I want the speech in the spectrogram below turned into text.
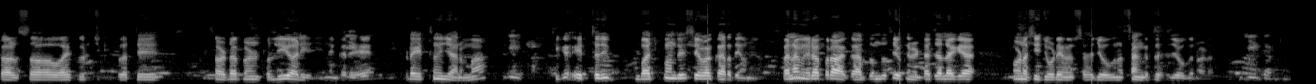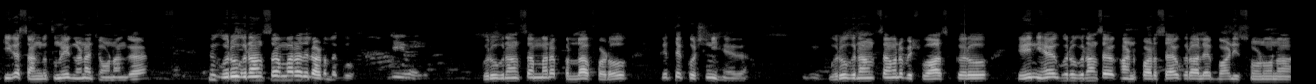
ਖਾਲਸਾ ਵਾਹਿਗੁਰੂ ਜੀ ਕੀ ਫਤਿਹ। ਸਾਡਾ ਪਿੰਡ ਠੁੱਲੀ ਵਾਲੀ ਜੀ ਨਗਰ ਇਹ। ਥੋੜਾ ਇੱਥੋਂ ਹੀ ਜਨਮ ਜੀ। ਠੀਕ ਹੈ ਇੱਥੇ ਦੀ ਬਚਪਨ ਦੀ ਸੇਵਾ ਕਰਦੇ ਹੁੰਦੇ ਆ। ਪਹਿਲਾਂ ਮੇਰਾ ਭਰਾ ਕਰਦਾ ਹੁੰਦਾ ਸੀ ਉਹ ਕੈਨੇਡਾ ਚਲਾ ਗਿਆ ਹੁਣ ਅਸੀਂ ਜੁੜੇ ਹੋਏ ਸਹਿਯੋਗ ਨਾਲ ਸੰਗਤ ਦੇ ਸਹਿਯੋਗ ਨਾਲ। ਜੀ ਕਰਦੇ ਠੀਕ ਹੈ ਸੰਗਤ ਨੂੰ ਇਹ ਕਹਿਣਾ ਚਾਹਣਾਗਾ ਵੀ ਗੁਰੂ ਗ੍ਰੰਥ ਸਾਹਿਬ ਮਹਾਰਾਜ ਦੇ ਲੜ ਲੱਗੋ। ਜੀ ਵਾਹਿਗੁਰੂ ਗੁਰੂ ਗ੍ਰੰਥ ਸਾਹਿਬ ਮਹਾਰਾਜ ਪੱਲਾ ਫੜੋ ਕਿਤੇ ਕੁਝ ਨਹੀਂ ਹੈਗਾ। ਜੀ। ਗੁਰੂ ਗ੍ਰੰਥ ਸਾਹਿਬ 'ਤੇ ਵਿਸ਼ਵਾਸ ਕਰੋ ਇਹ ਨਹੀਂ ਹੈ ਗੁਰੂ ਗ੍ਰੰਥ ਸਾਹਿਬ ਅਖੰਡ ਪਾਠ ਸਾਹਿਬ ਕਰਾ ਲਿਆ ਬਾਣੀ ਸੁਣੋ ਨਾ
